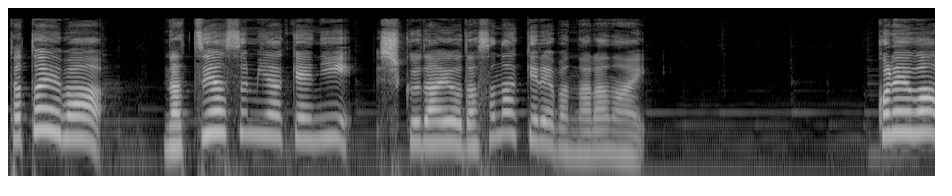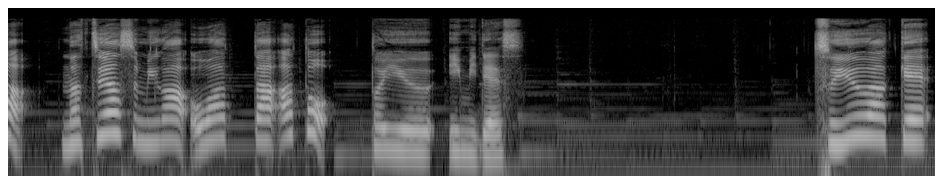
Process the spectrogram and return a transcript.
例えば夏休み明けに宿題を出さなければならないこれは夏休みが終わった後という意味です。梅雨明け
